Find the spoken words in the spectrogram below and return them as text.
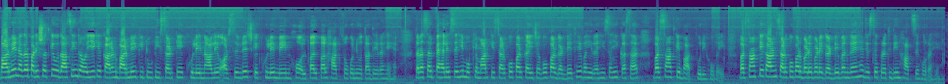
बाड़मेर नगर परिषद के उदासीन रवैये के कारण बाड़मेर की टूटी सड़कें, खुले नाले और सिवरेज के खुले मेन हॉल पल पल हादसों को न्योता दे रहे हैं। दरअसल पहले से ही मुख्य मार्ग की सड़कों पर कई जगहों पर गड्ढे थे, वहीं रही सही कसर बरसात के बाद पूरी हो गई। बरसात के कारण सड़कों पर बड़े बड़े गड्ढे बन गए हैं, जिससे प्रतिदिन हादसे हो रहे हैं।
